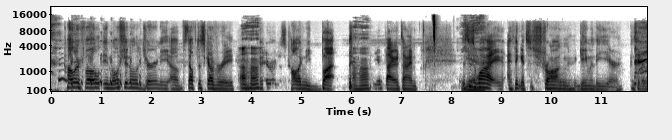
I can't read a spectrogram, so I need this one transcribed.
colorful, emotional journey of self-discovery, Uh huh. and everyone just calling me butt Uh huh. the entire time. This is why I think it's a strong game of the year, considering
